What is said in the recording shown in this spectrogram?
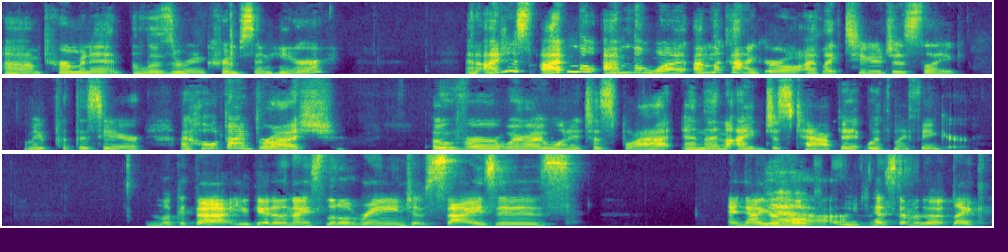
um, permanent alizarin crimson here. And I just I'm the I'm the one I'm the kind of girl I like to just like let me put this here. I hold my brush over where I want it to splat and then I just tap it with my finger. And look at that. You get a nice little range of sizes. And now your yeah. whole page has some of the, like,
